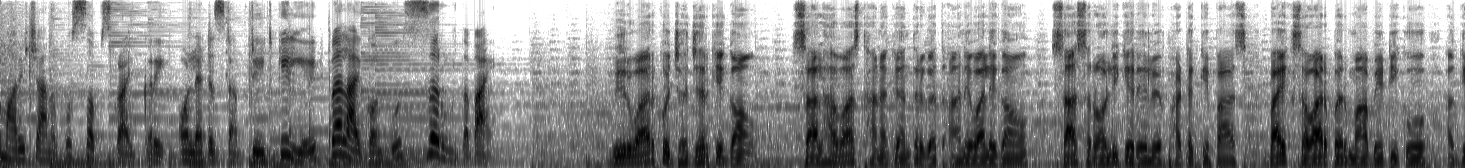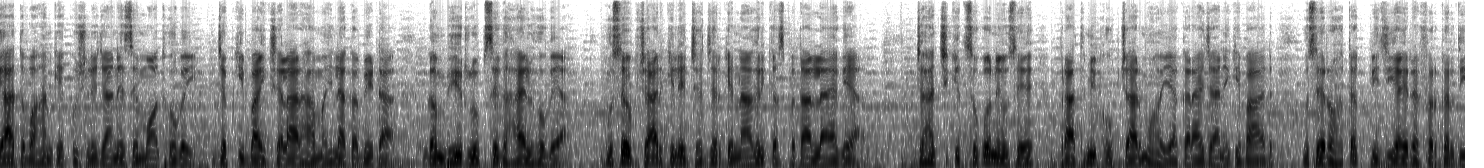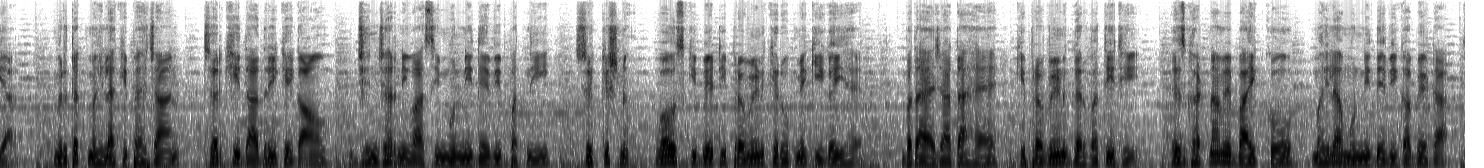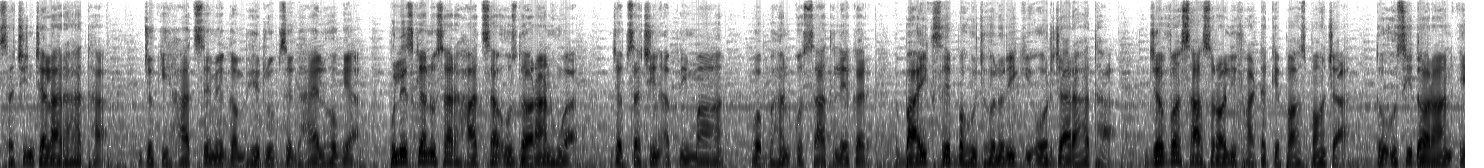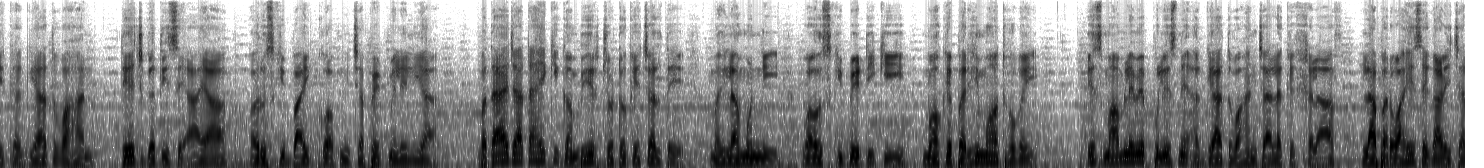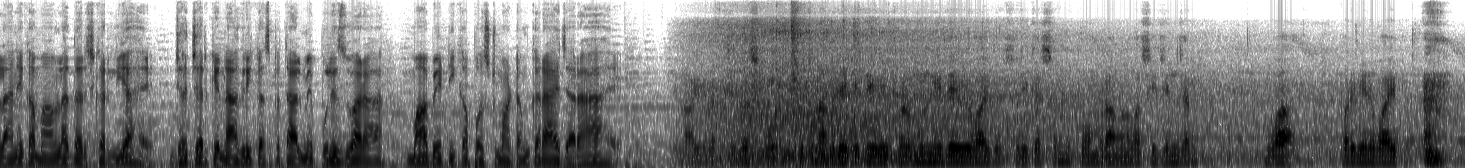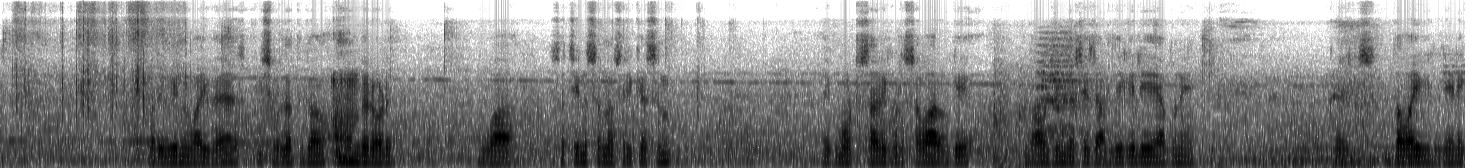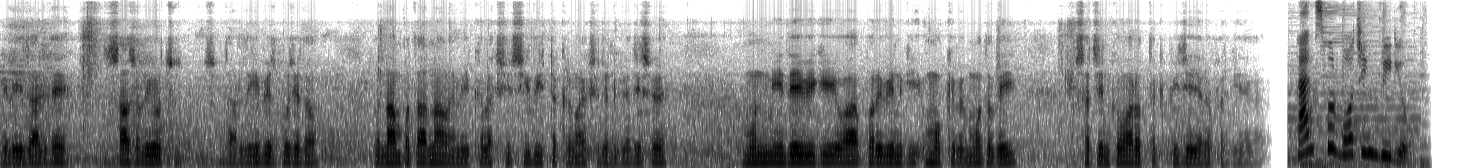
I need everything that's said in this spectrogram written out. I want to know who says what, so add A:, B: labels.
A: हमारे चैनल को सब्सक्राइब करें और लेटेस्ट अपडेट के लिए बेल आइकॉन को ज़रूर दबाएँ।
B: वीरवार को झज्जर के गाँव, साल्हावास थाना के अंतर्गत आने वाले गाँव सासरौली के रेलवे फाटक के पास बाइक सवार पर माँ बेटी को अज्ञात वाहन के कुचले जाने से मौत हो गई, जबकि बाइक चला रहा महिला का बेटा गंभीर रूप से घायल हो गया उसे उपचार के लिए झज्जर के नागरिक अस्पताल लाया गया, जहाँ चिकित्सकों ने उसे प्राथमिक उपचार मुहैया कराए जाने के बाद उसे रोहतक पीजीआई रेफर कर दिया मृतक महिला की पहचान चरखी दादरी के गाँव झिंझर निवासी मुन्नी देवी पत्नी श्री कृष्ण व उसकी बेटी प्रवीण के रूप में की गई है। बताया जाता है कि प्रवीण गर्भवती थी। इस घटना में बाइक को महिला मुन्नी देवी का बेटा सचिन चला रहा था, जो कि हादसे में गंभीर रूप से घायल हो गया। पुलिस के अनुसार हादसा उस दौरान हुआ, जब सचिन अपनी माँ व बहन को साथ लेकर बाइक से बहुझोलरी की ओर जा रहा था। जब वह सासरौली फाटक के पास पहुँचा तो उसी दौरान एक अज्ञात वाहन तेज गति से आया और उसकी बाइक को अपनी चपेट में ले लिया। बताया जाता है कि गंभीर चोटों के चलते महिला मुन्नी व उसकी बेटी की मौके पर ही मौत हो गई। इस मामले में पुलिस ने अज्ञात वाहन चालक के खिलाफ लापरवाही से गाड़ी चलाने का मामला दर्ज कर लिया है। झज्जर के नागरिक अस्पताल में पुलिस द्वारा माँ बेटी का पोस्टमार्टम कराया जा रहा है।
C: सूचना देवी मुन्नी देवी वाइफ श्री कृष्ण, कोम ब्राह्मण वासी झिंझर व परवीन वाइफ परवीन वाइफ है ईश्वरदत्त गाँव बेरोड व सचिन सन्नो श्री कृष्ण एक मोटरसाइकिल पर सवार होके गाँव झिंझर से झाड़ली के लिए अपने कोई दवाई लेने के लिए जा रहे थे सासुली और झाड़ली के बीच पूछे तो कोई नाम पता नाम है व्हीकल सीधी टक्कर में एक्सीडेंट किया जिससे मुन्नी देवी की व परवीन की मौके पर मौत हो गई सचिन कुमार तक पीजे रेफर किया गया
A: Thanks फॉर वॉचिंग video.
